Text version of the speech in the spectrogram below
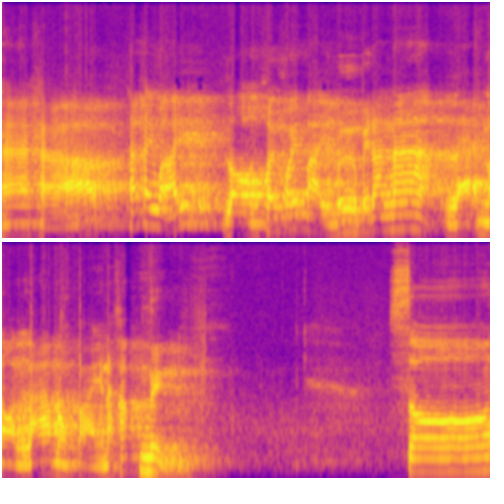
ห้าครับ ถ้าใครไหวลองค่อยๆไต่มือไปด้านหน้า และนอนราบลงไปนะครับหนึ่งสอง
